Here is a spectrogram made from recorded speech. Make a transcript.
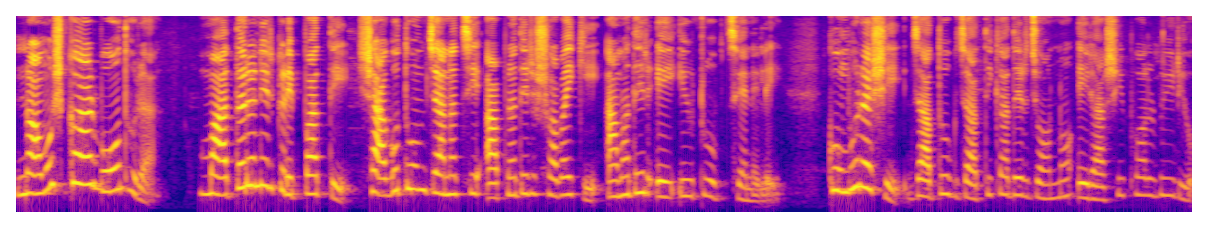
নমস্কার বন্ধুরা, মাতারানির কৃপাতে স্বাগতম জানাচ্ছি আপনাদের সবাইকে আমাদের এই ইউটিউব চ্যানেলে। কুম্ভরাশি জাতক জাতিকাদের জন্য এই রাশিফল ভিডিও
